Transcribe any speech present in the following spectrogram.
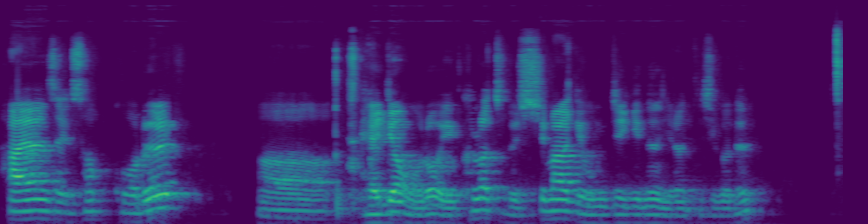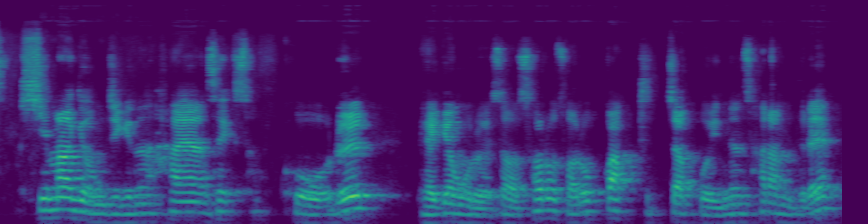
하얀색 석호를 어, 배경으로 이 클러치도 심하게 움직이는 이런 뜻이거든. 심하게 움직이는 하얀색 석호를 배경으로 해서 서로 서로 꽉 붙잡고 있는 사람들의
